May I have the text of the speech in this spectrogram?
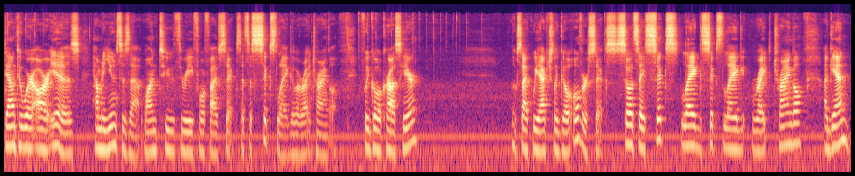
down to where R is, how many units is that? One, two, three, four, five, six. That's a sixth leg of a right triangle. If we go across here, looks like we actually go over six. So it's a six leg, six leg right triangle. Again,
